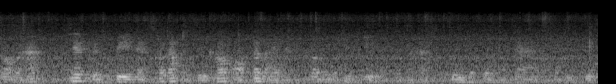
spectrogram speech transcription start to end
บอกนะฮะเช่นหนึ่งปีเนี่ยเขารับหนังสือเข้าออกเท่าไหร่เนี่ยเรามีบันทึกอยู่นะฮะดูจากตรงนั้นได้บันทึกอยู่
